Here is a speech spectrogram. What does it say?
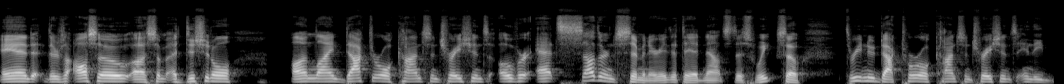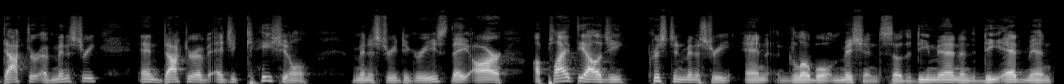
And there's also uh, some additional online doctoral concentrations over at Southern Seminary that they announced this week. So, three new doctoral concentrations in the Doctor of Ministry and Doctor of Educational Ministry degrees. They are Applied Theology, Christian Ministry, and Global Mission. So, the D Men and the D Ed men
